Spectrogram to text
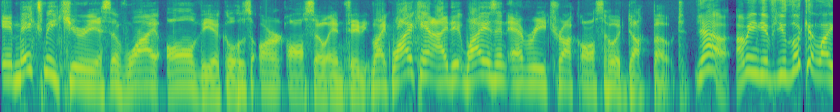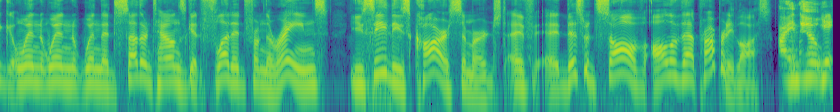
it makes me curious of why all vehicles aren't also amphibious. Like, why can't I? Why isn't every truck also a duck boat? Yeah, I mean, if you look at like when when when the southern towns get flooded from the rains, you see these cars submerged. If uh, this would solve all of that property loss. I know. Yeah.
